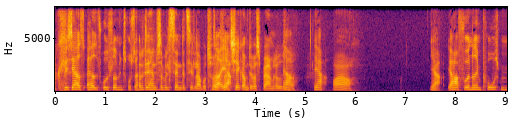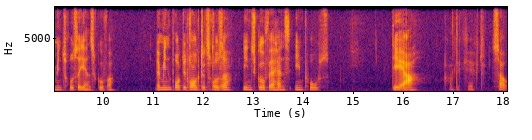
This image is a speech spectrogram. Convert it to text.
Okay. hvis jeg havde, havde udflået mine trusser. Og det er det, han så ville sende det til laboratoriet Så, for ja. at tjekke, om det var sperm eller udflået? Ja, Wow. ja. Jeg har fundet en pose med mine trusser i hans skuffer. Med mine brugte, Brugte trusser. trusser i en skuffe af hans i en pose. Det er Hold da kæft. så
